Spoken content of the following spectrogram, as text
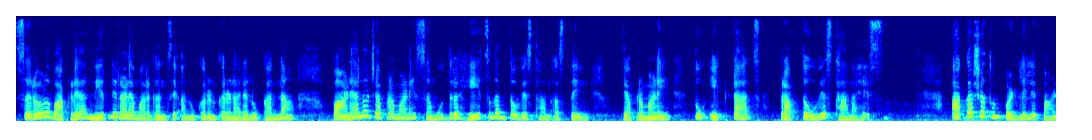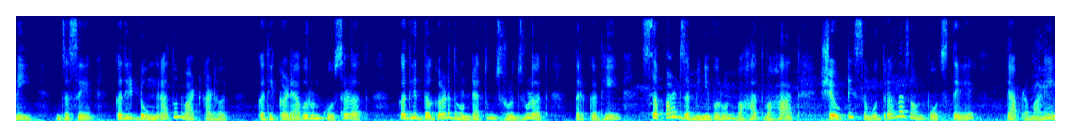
सरळ वाकड्या निरनिराळ्या मार्गांचे अनुकरण करणाऱ्या लोकांना पाण्याला ज्याप्रमाणे समुद्र हेच गंतव्यस्थान असते त्याप्रमाणे तू एकटाच प्राप्तव्य स्थान आहेस. आकाशातून पडलेले पाणी जसे कधी डोंगरातून वाट काढत कधी कड्यावरून कोसळत कधी दगड धोंड्यातून झुळझुळत तर कधी सपाट जमिनीवरून वाहत वाहत शेवटी समुद्राला जाऊन पोचते त्याप्रमाणे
